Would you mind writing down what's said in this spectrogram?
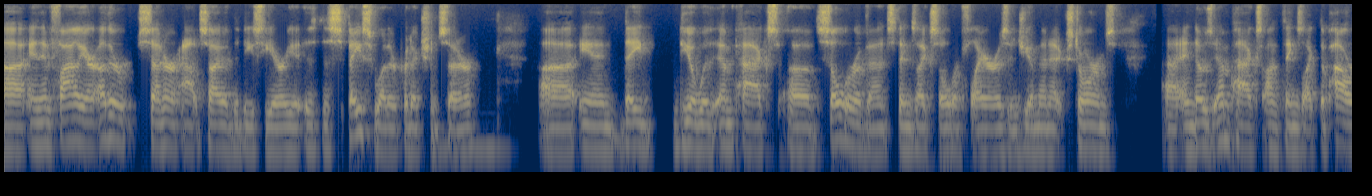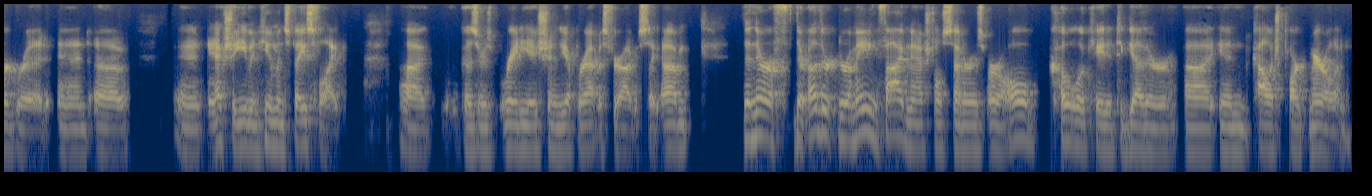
Uh, and then finally, our other center outside of the DC area is the Space Weather Prediction Center, uh, and they deal with impacts of solar events, things like solar flares and geomagnetic storms, uh, and those impacts on things like the power grid and uh, and actually even human spaceflight because uh, there's radiation in the upper atmosphere, obviously. Um, then there are the other the remaining five national centers are all co-located together uh, in College Park, Maryland.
